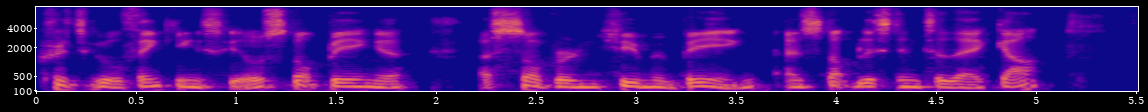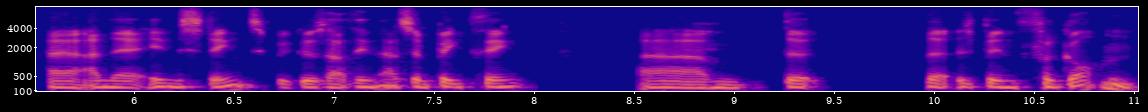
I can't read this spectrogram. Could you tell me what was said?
critical thinking skills, stop being a, a sovereign human being, and stop listening to their gut uh, and their instinct, because I think that's a big thing um, that that has been forgotten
